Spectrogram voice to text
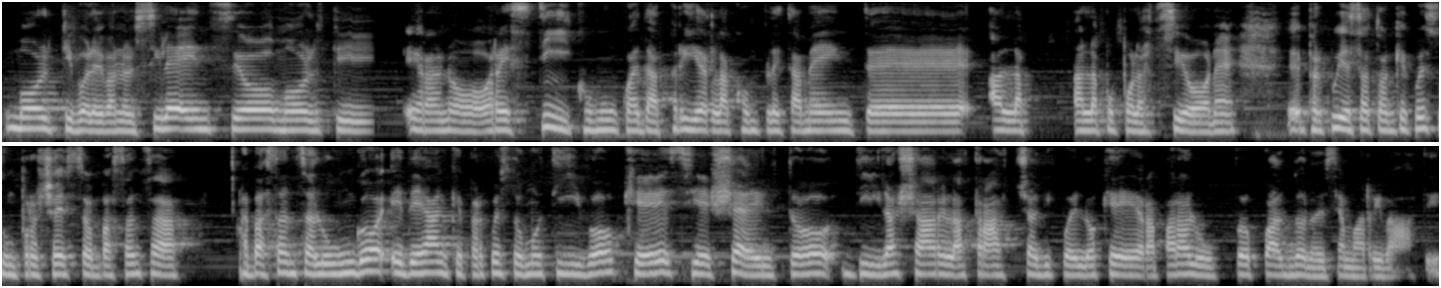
Molti volevano il silenzio, molti erano resti comunque ad aprirla completamente alla, alla popolazione, eh, per cui è stato anche questo un processo abbastanza abbastanza lungo ed è anche per questo motivo che si è scelto di lasciare la traccia di quello che era Paraloop quando noi siamo arrivati.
